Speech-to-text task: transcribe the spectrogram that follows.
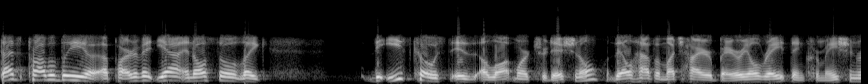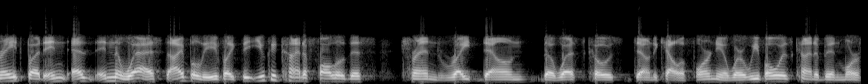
That's probably a, a part of it, yeah. And also, like, the East Coast is a lot more traditional. They'll have a much higher burial rate than cremation rate, but in as, in the West, I believe like that you could kind of follow this trend right down the west coast down to California, where we've always kind of been more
